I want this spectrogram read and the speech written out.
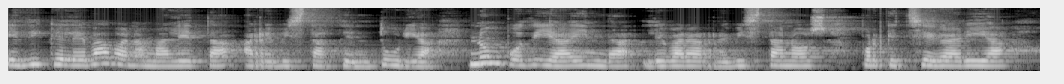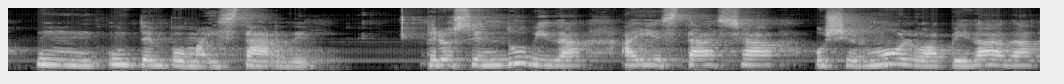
e di que levaba na maleta a revista Centuria. Non podía aínda levar a revista Nos porque chegaría un, un tempo máis tarde. Pero, sen dúbida, aí está xa o xermolo, a pegada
